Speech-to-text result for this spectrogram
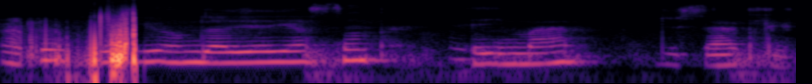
Artık yorumlara yazsın. Eymen düzeltir.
